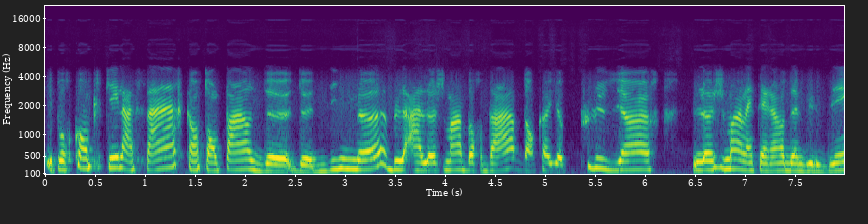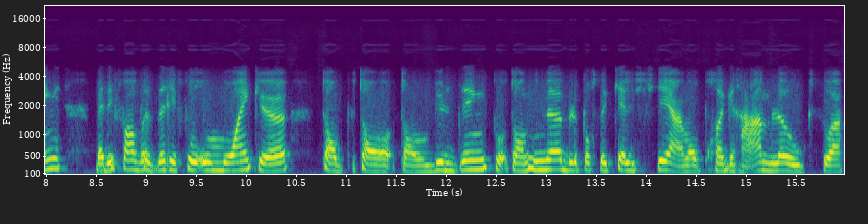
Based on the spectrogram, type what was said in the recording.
Et pour compliquer l'affaire, quand on parle de d'immeubles à logement abordable, donc il y a plusieurs logement à l'intérieur d'un building, ben, des fois, on va se dire il faut au moins que ton, ton, ton building, ton immeuble pour se qualifier à mon programme, là, ou qu'il soit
